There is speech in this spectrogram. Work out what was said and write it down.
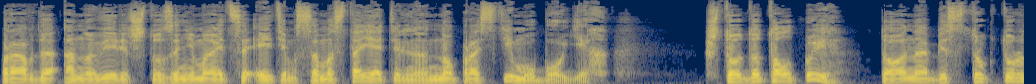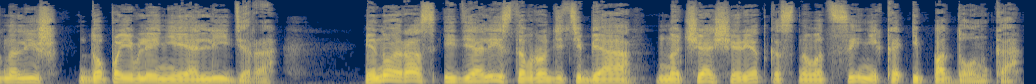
Правда, оно верит, что занимается этим самостоятельно, но простим убогих. Что до толпы, то она бесструктурна лишь до появления лидера – Иной раз идеалиста вроде тебя, но чаще редкостного циника и подонка.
